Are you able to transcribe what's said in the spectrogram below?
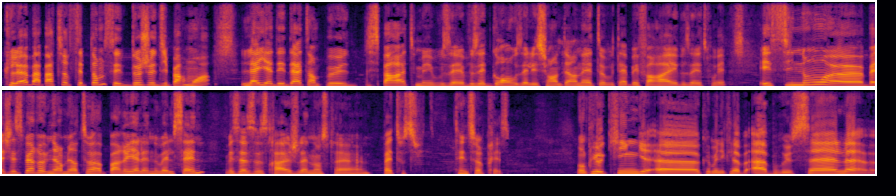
Club, à partir de septembre, c'est deux jeudis par mois. Là, il y a des dates un peu disparates, mais vous, êtes grand, vous allez sur Internet, vous tapez Farah et vous allez trouver. Et sinon, euh, bah, j'espère revenir bientôt à Paris à la nouvelle scène. Mais ça, ce sera, je l'annoncerai pas tout de suite. C'est une surprise. Donc le King euh, Comedy Club à Bruxelles. Euh,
